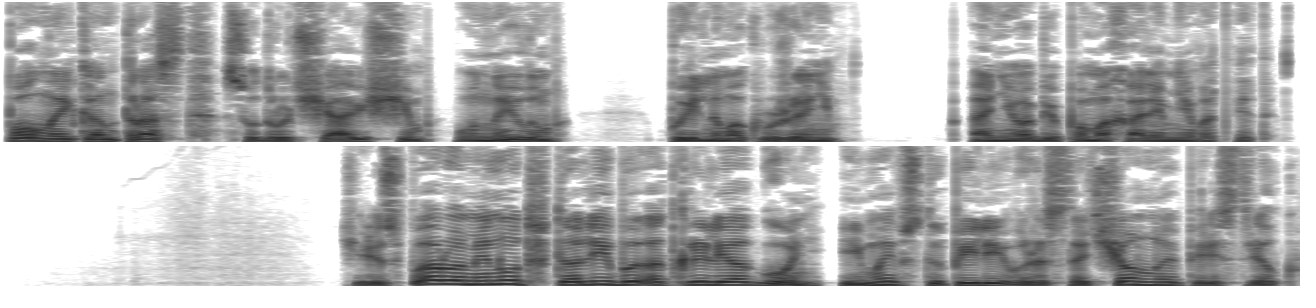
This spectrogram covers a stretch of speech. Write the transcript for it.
полный контраст с удручающим, унылым, пыльным окружением. Они обе помахали мне в ответ. Через пару минут талибы открыли огонь, и мы вступили в ожесточенную перестрелку.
